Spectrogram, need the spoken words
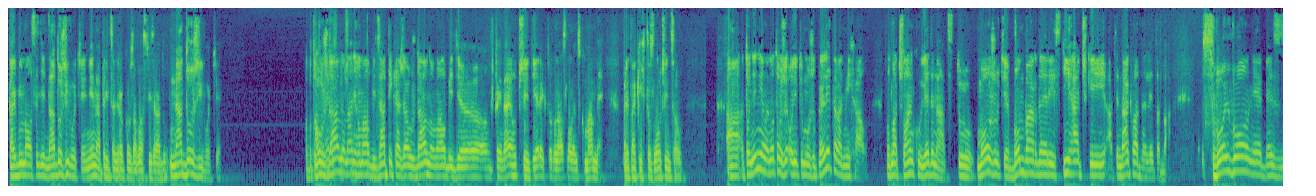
tak by mal sedieť na doživote, nie na 30 rokov za vlastní zradu. Na doživote. Lebo a už dávno na neho mal byť zatýkač a už dávno mal byť uh, v tej najhlbšej diere, ktorú na Slovensku máme pre takýchto zločincov. A to není len o tom, že oni tu môžu prelietavať, Michal. Podľa článku 11 tu môžu tie bombardéry, stíhačky a tie nákladné lietadla svojvoľne bez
